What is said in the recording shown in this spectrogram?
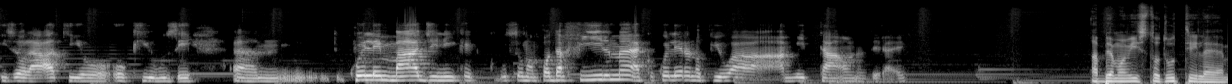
isolati o, o chiusi. Um, quelle immagini che insomma un po' da film, ecco, quelle erano più a, a Midtown direi. Abbiamo visto tutti le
